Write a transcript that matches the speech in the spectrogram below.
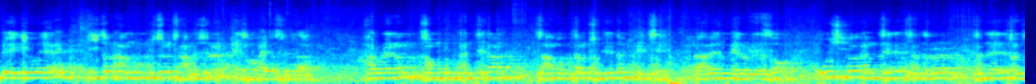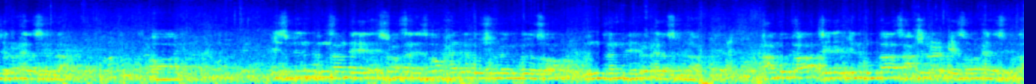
602호에 이전 항공미술 사무실을 개소하였습니다. 8월에는 전국 단체장 사무국장 초대된 회체 라벨 배럴에서 50여 단체 자녀를 자녀의 전시를 하였습니다. 어, 이수진 등산대회 수락산에서 850명이 모여서 등산대회를 하였습니다. 한국과 제1 국가 사무실을 개설하였습니다.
